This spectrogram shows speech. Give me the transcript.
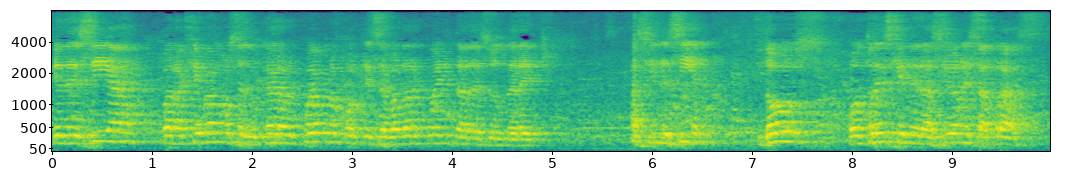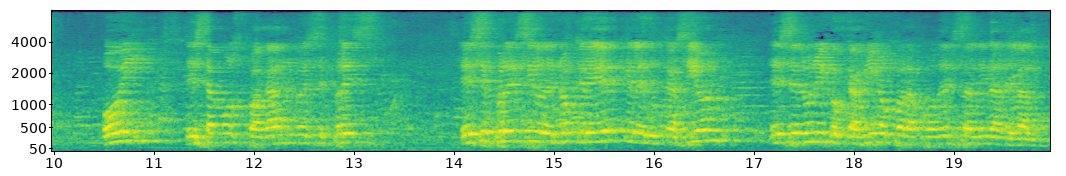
que decía, ¿para qué vamos a educar al pueblo? Porque se va a dar cuenta de sus derechos. Así decían, dos o tres generaciones atrás. Hoy estamos pagando ese precio. Ese precio de no creer que la educación es el único camino para poder salir adelante.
